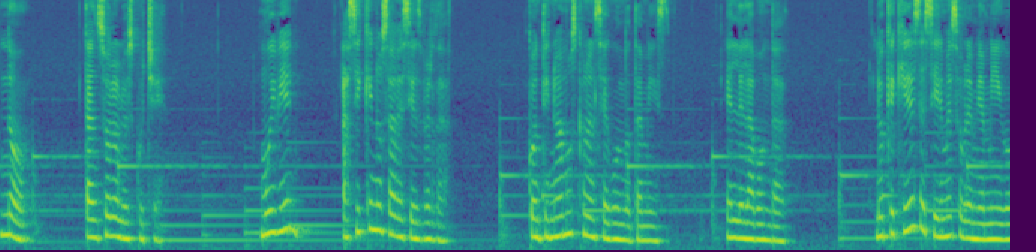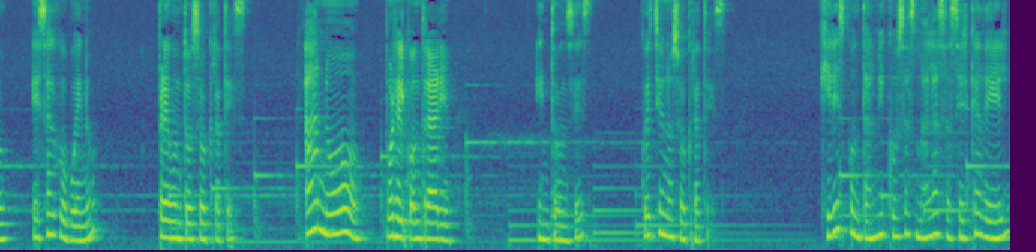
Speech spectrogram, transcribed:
No, tan solo lo escuché. Muy bien, así que no sabes si es verdad. Continuamos con el segundo tamiz, el de la bondad. ¿Lo que quieres decirme sobre mi amigo es algo bueno? preguntó Sócrates. Ah, no, por el contrario. Entonces, cuestionó Sócrates. ¿Quieres contarme cosas malas acerca de él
